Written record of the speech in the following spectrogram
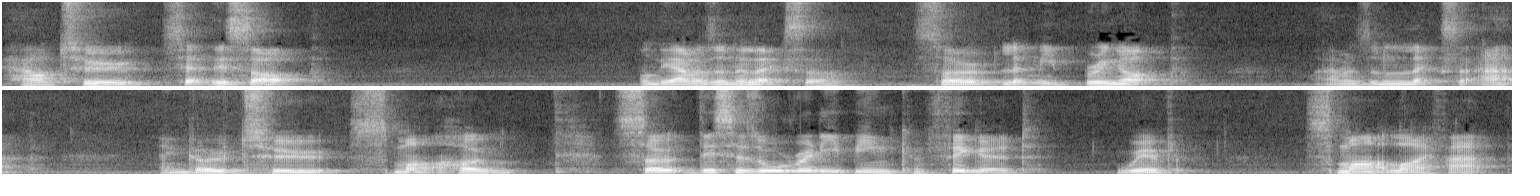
how to set this up on the Amazon Alexa. So let me bring up Amazon Alexa app and go to Smart Home. So this has already been configured with Smart Life app.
